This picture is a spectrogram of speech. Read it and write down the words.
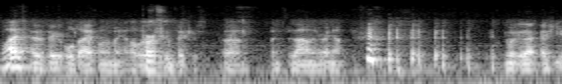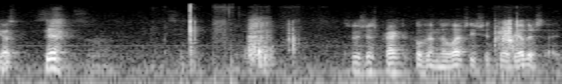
What? I have a very old iPhone that might help us with some Perfect. pictures, um, but it's on me right now. You want, uh, actually, yes? Yeah. So it's just practical, then the lefty should throw the other side.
